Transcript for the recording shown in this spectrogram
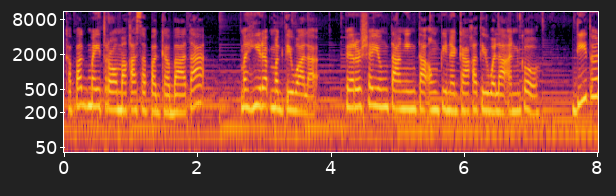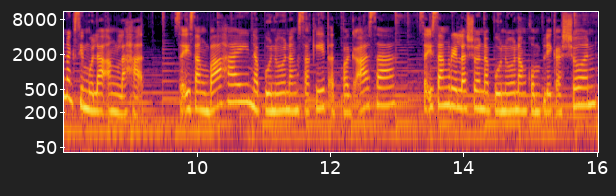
kapag may trauma ka sa pagkabata, mahirap magtiwala, pero siya yung tanging taong pinagkakatiwalaan ko. Dito nagsimula ang lahat. Sa isang bahay na puno ng sakit at pag-asa, sa isang relasyon na puno ng komplikasyon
